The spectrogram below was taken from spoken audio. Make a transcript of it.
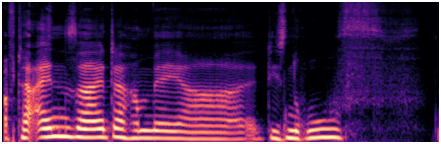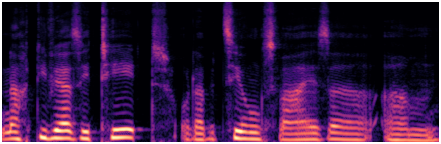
auf der einen Seite haben wir ja diesen Ruf nach Diversität oder beziehungsweise ähm,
